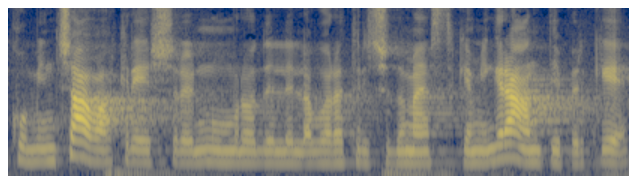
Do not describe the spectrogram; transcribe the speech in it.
cominciava a crescere il numero delle lavoratrici domestiche migranti, perché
